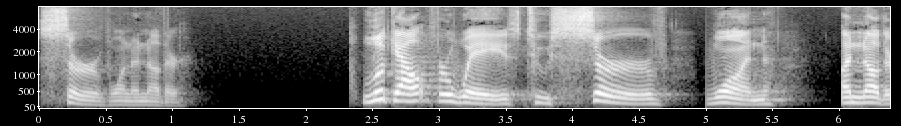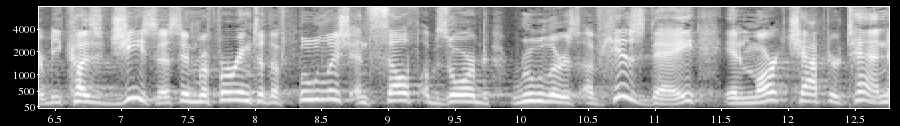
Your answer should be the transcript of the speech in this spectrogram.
serve one another. Look out for ways to serve one another. Because Jesus, in referring to the foolish and self absorbed rulers of his day, in Mark chapter 10,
